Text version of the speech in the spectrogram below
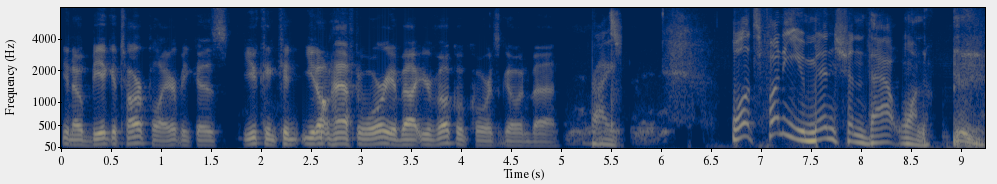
you know, be a guitar player because you can, can you don't have to worry about your vocal cords going bad. Right. Well, it's funny you mentioned that one.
